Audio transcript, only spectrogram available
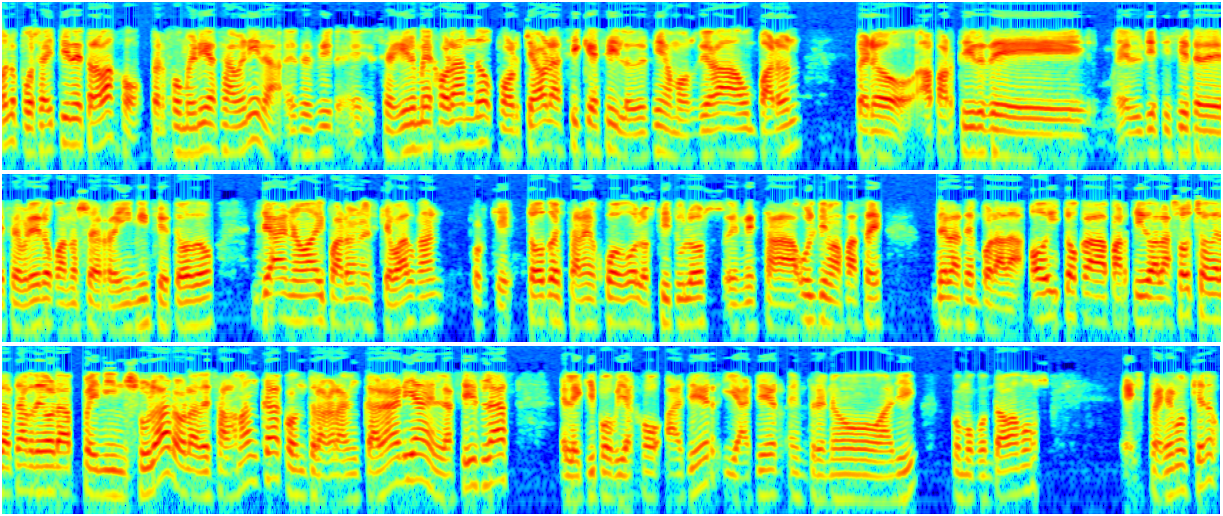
Bueno, pues ahí tiene trabajo, Perfumerías Avenida, es decir, eh, seguir mejorando porque ahora sí que sí, lo decíamos, llega un parón pero a partir de el 17 de febrero, cuando se reinicie todo, ya no hay parones que valgan, porque todo estará en juego, los títulos en esta última fase de la temporada. Hoy toca partido a las 8 de la tarde hora peninsular, hora de Salamanca, contra Gran Canaria en las islas. El equipo viajó ayer y ayer entrenó allí, como contábamos. Esperemos que no,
